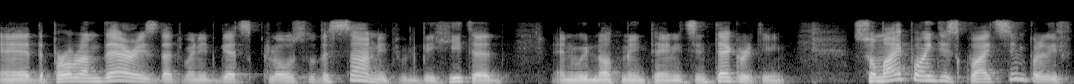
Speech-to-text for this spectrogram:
Uh, the problem there is that when it gets close to the sun, it will be heated and will not maintain its integrity. So my point is quite simple. If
